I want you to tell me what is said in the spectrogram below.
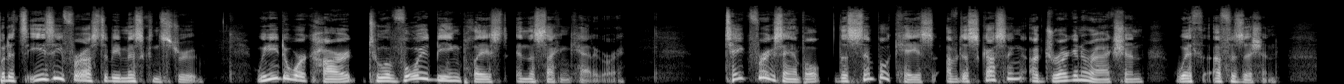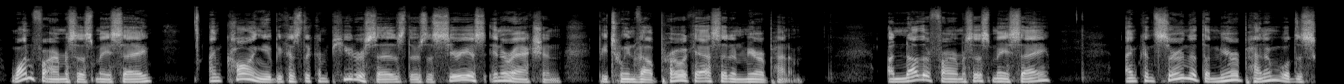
but it's easy for us to be misconstrued. We need to work hard to avoid being placed in the second category. Take, for example, the simple case of discussing a drug interaction with a physician. One pharmacist may say, I'm calling you because the computer says there's a serious interaction between valproic acid and meropenem. Another pharmacist may say, I'm concerned that the meropenem will dis-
